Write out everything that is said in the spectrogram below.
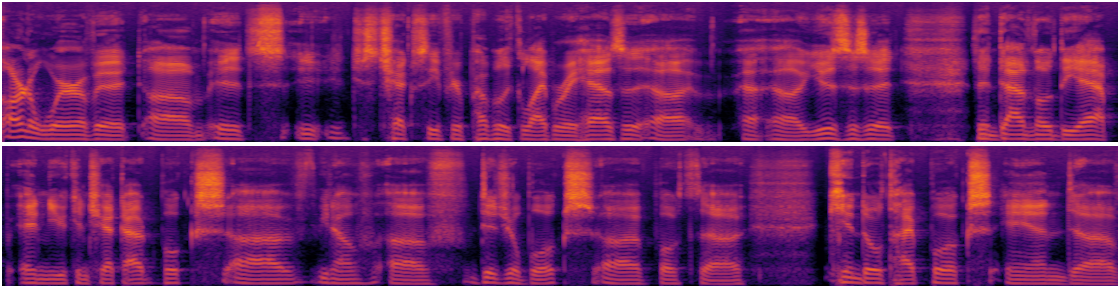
aren't aware of it, um, it's it, just check see if your public library has it, uh, uh, uh, uses it. Then download the app, and you can check out books. Uh, you know, of digital books, uh, both uh, Kindle type books and uh,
